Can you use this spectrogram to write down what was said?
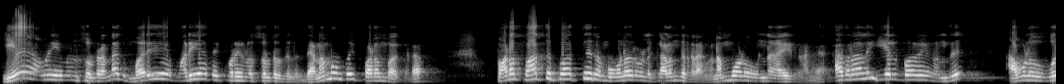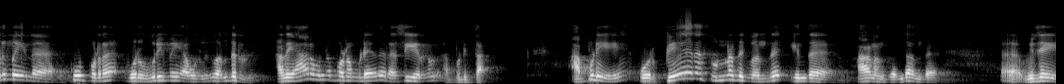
ஏன் அமையவன் சொல்கிறாங்கன்னா அது மரியாதை மரியாதை குறைவில் சொல்றது இல்லை தினமும் போய் படம் பார்க்குறோம் படம் பார்த்து பார்த்து நம்ம உணர்வில் கலந்துடுறாங்க. நம்மோட ஒன்று ஆயிடுறாங்க. அதனால இயல்பாகவே வந்து அவ்வளவு ஒருமையில கூப்பிடுற ஒரு உரிமை அவங்களுக்கு வந்துடுது. அதை யாரும் ஒன்றும் பண்ண முடியாது. ரசிகர்கள் அப்படித்தான். அப்படி ஒரு பேரை சொன்னதுக்கு வந்து இந்த ஆனந்த் வந்து அந்த விஜய்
